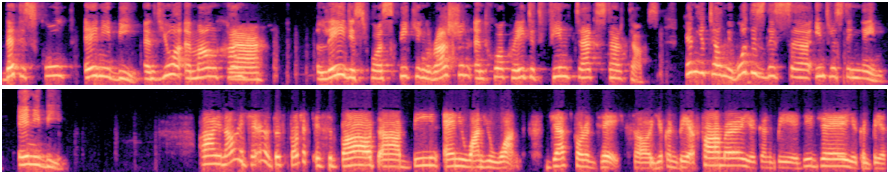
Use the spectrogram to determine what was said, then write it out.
that is called Bee, and you are among yeah. ladies who are speaking Russian and who are created fintech startups. Can you tell me what is this uh, interesting name, Bee? Uh, you know, in general, this project is about uh, being anyone you want just for a day. So you can be a farmer, you can be a DJ, you can be a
